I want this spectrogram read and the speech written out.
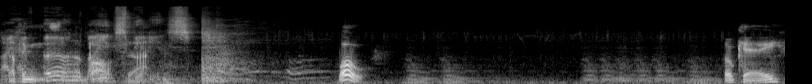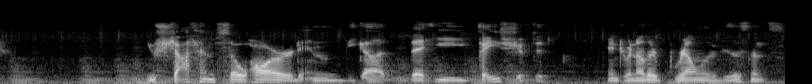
I Nothing have less than a earned ball my shot. experience. Whoa. Okay. You shot him so hard in the gut that he phase shifted into another realm of existence.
